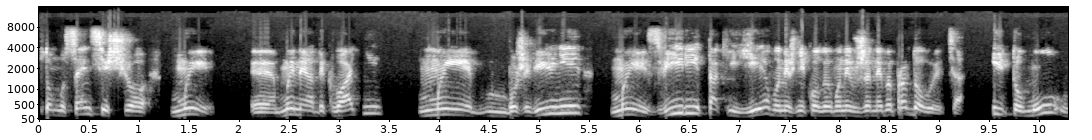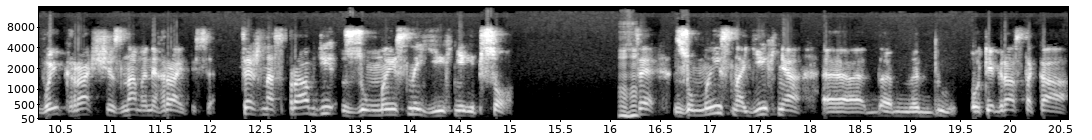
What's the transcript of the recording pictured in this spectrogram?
в тому сенсі, що ми, е, ми неадекватні, ми божевільні, ми звірі, так і є. Вони ж ніколи вони вже не виправдовуються, і тому ви краще з нами не грайтеся. Це ж насправді зумисне їхнє ІПСО. Це зумисна їхня, е, е, от якраз така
